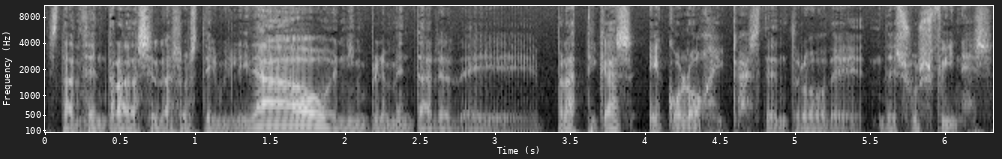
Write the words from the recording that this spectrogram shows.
están centradas en la sostenibilidad o en implementar eh, prácticas ecológicas dentro de sus fines.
